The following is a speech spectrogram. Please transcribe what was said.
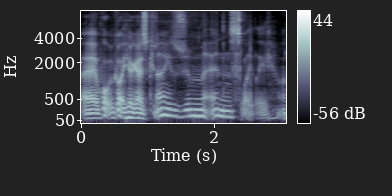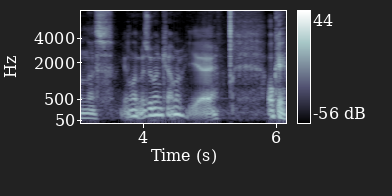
Uh, what we've got here, guys, can I zoom in slightly on this? You gonna let me zoom in, camera? Yeah. Okay,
